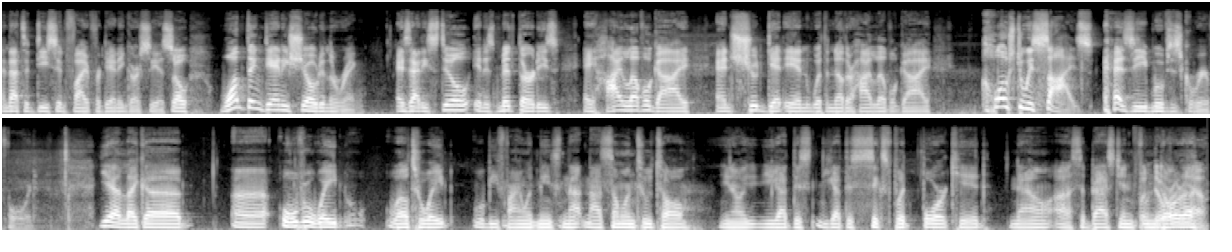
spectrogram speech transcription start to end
and that's a decent fight for Danny Garcia. So, one thing Danny showed in the ring is that he's still in his mid 30s, a high level guy, and should get in with another high level guy close to his size as he moves his career forward. Yeah, like uh, uh, overweight welterweight will be fine with me. It's not not someone too tall. You know, you got this you got this six foot four kid now, uh, Sebastian Fundora, Fundora.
